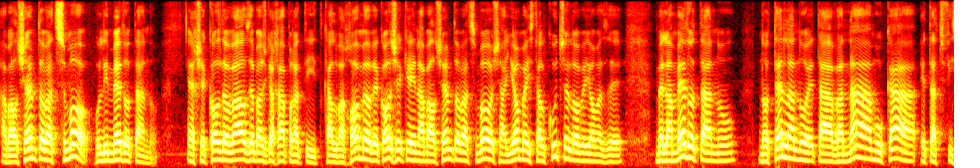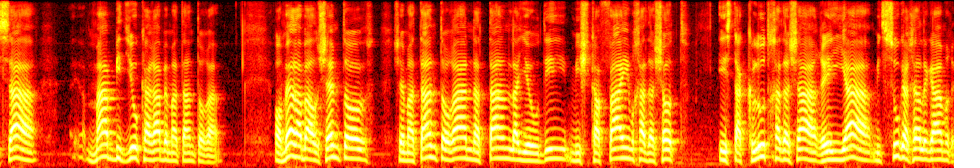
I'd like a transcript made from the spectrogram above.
הבעל שם טוב עצמו, הוא לימד אותנו. איך שכל דבר זה בהשגחה פרטית. קל וחומר וכל שכן הבעל שם טוב עצמו, שהיום ההסתלקות שלו ביום הזה, מלמד אותנו, נותן לנו את ההבנה העמוקה, את התפיסה, מה בדיוק קרה במתן תורה. אומר הבעל שם טוב, שמתן תורה נתן ליהודי משקפיים חדשות, הסתכלות חדשה, ראייה מסוג אחר לגמרי.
